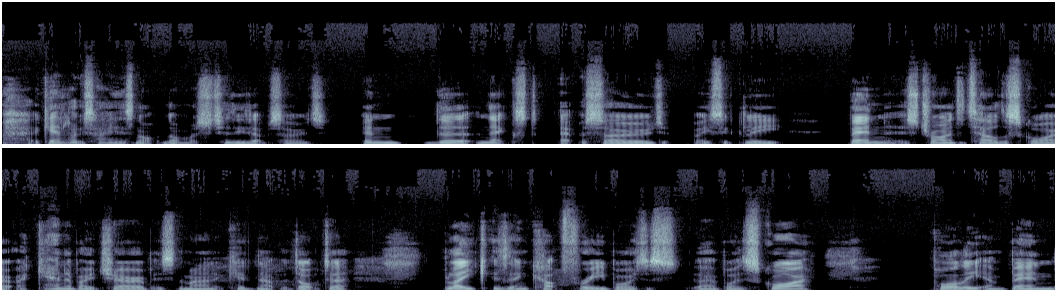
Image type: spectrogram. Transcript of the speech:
Again, like I say, there's not not much to these episodes. In the next episode, basically, Ben is trying to tell the squire again about Cherub is the man that kidnapped the doctor. Blake is then cut free by the, uh, by the squire. Polly and Ben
